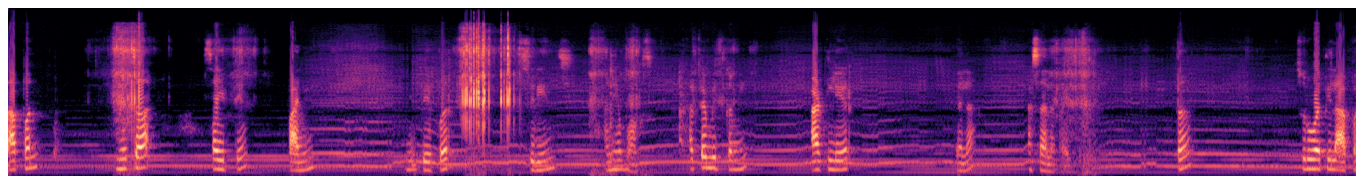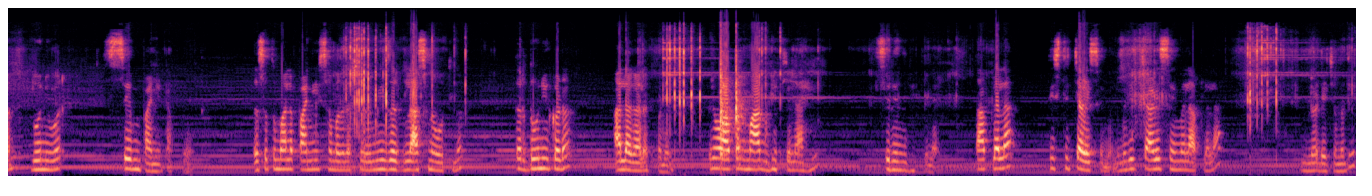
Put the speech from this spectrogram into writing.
आपण ह्याचा साहित्य पाणी पेपर सिरिंज आणि हा बॉक्स हा कमीत कमी आठ लेअर याला असायला पाहिजे. तर सुरुवातीला आपण दोन्हीवर सेम पाणी टाकूयात. जसं तुम्हाला पाणी समजण्यासाठी मी जर ग्लासनं ओतलं तर दोन्हीकडं अलग अलग पडेल. तेव्हा आपण माप घेतलेला आहे सिरिंज घेतलेला आहे. तर आपल्याला तीस ते चाळीस एम एल म्हणजे चाळीस एम एल आपल्याला ब्लड याच्यामध्ये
